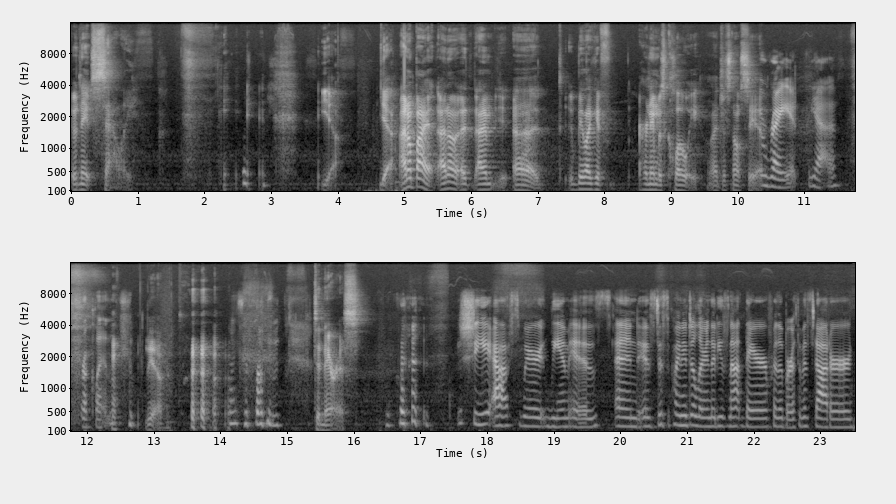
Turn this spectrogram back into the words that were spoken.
It would name Sally. yeah, yeah. I don't buy it. I don't. I, I'm. Uh, it'd be like if her name was Chloe. I just don't see it. Right. Yeah. Brooklyn. Yeah. Daenerys. she asks where Liam is and is disappointed to learn that he's not there for the birth of his daughter.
